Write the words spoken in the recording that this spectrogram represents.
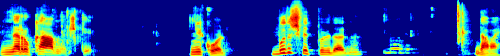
нарукавнички. Ніколь, будеш відповідальною? Буду. Давай.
